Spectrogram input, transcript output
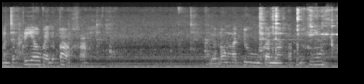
มันจะเปรี้ยวไปหรือเปล่าคะ เดี๋ยวลองมาดูกันนะคะเพื่อนๆ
